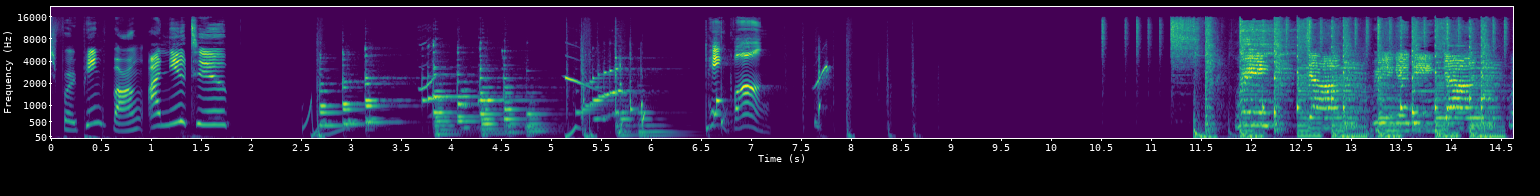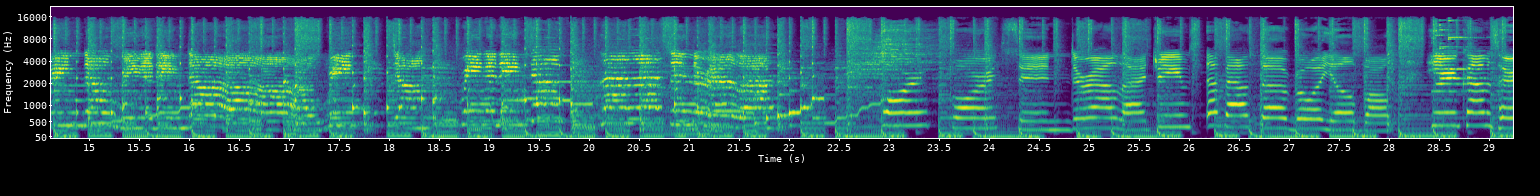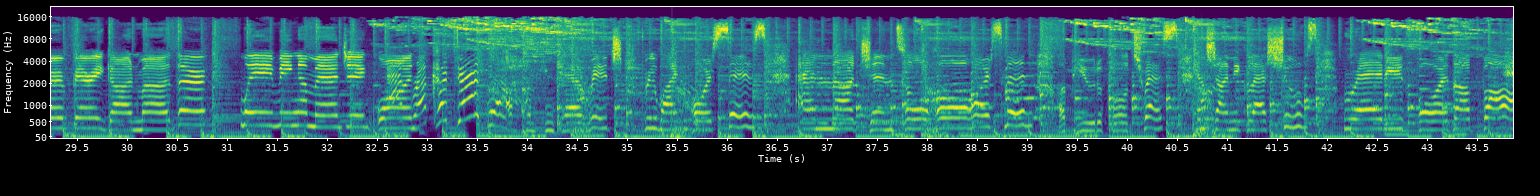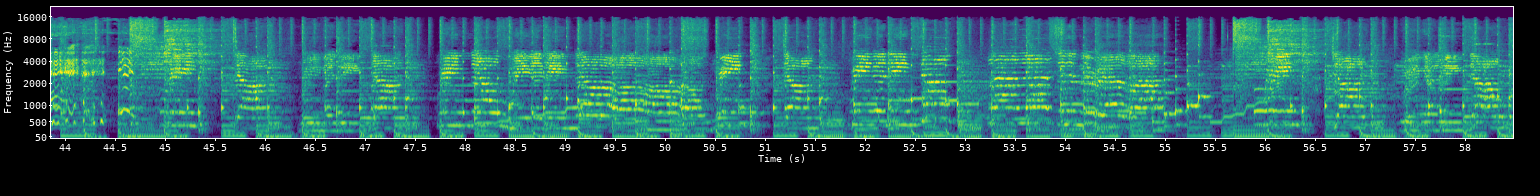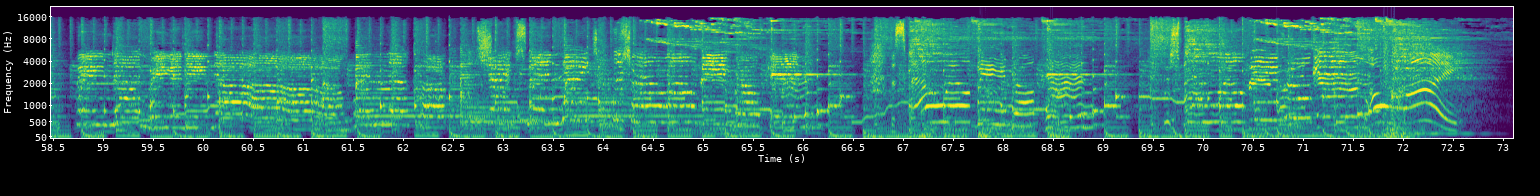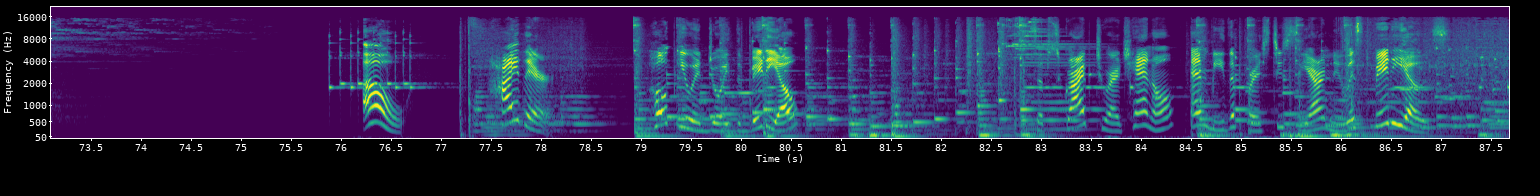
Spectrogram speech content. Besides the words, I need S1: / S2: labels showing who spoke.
S1: Search for Pinkfong on YouTube.
S2: Pinkfong.
S3: Ring dong, ring a ding fairy godmother, waving a magic wand.
S2: Abracadabra.
S4: A pumpkin carriage, three white horses, and a gentle horseman. A beautiful dress and shiny glass shoes, ready for the ball.
S1: Hi there! Hope you enjoyed the video. Subscribe to our channel and be the first to see our newest videos.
